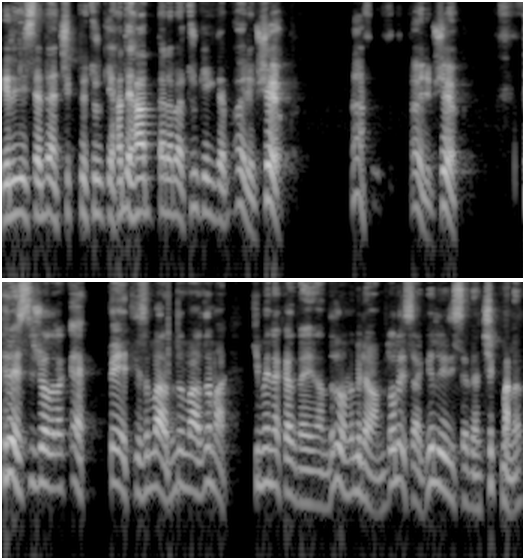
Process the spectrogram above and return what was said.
gri listeden çıktı Türkiye. Hadi hadi beraber Türkiye'ye gidelim. Öyle bir şey yok. Hah, öyle bir şey yok. Prestij olarak eh, bir etkisi var mıdır vardır ama kime ne kadar inandırır onu bilemem. Dolayısıyla gri listeden çıkmanın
